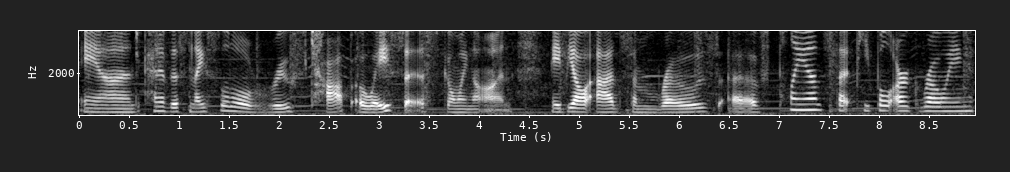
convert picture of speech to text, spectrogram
and kind of this nice little rooftop oasis going on. Maybe I'll add some rows of plants that people are growing.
